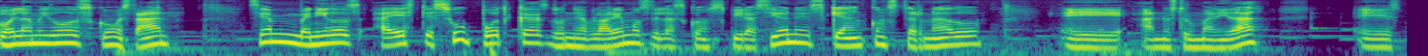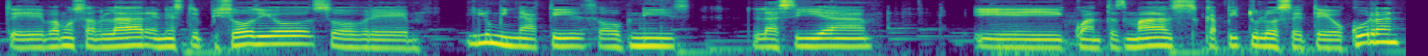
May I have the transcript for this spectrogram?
Hola amigos, ¿cómo están? Sean bienvenidos a este subpodcast donde hablaremos de las conspiraciones que han consternado eh, a nuestra humanidad. Este, vamos a hablar en este episodio sobre Illuminatis, ovnis, la CIA y cuantas más capítulos se te ocurran,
